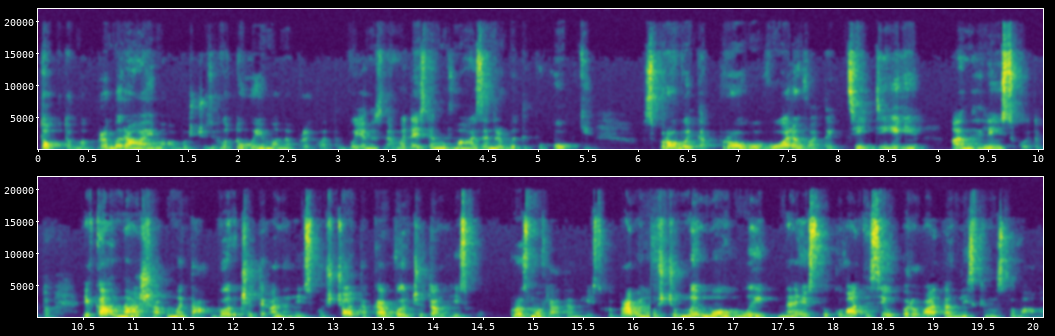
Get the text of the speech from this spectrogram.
Тобто ми прибираємо або щось готуємо, наприклад, або я не знаю, ми десь йдемо в магазин робити покупки. Спробуйте проговорювати ці дії англійською. Тобто, яка наша мета? Вивчити англійську. Що таке вивчити англійську? Розмовляти англійською, правильно, щоб ми могли нею спілкуватися і оперувати англійськими словами.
